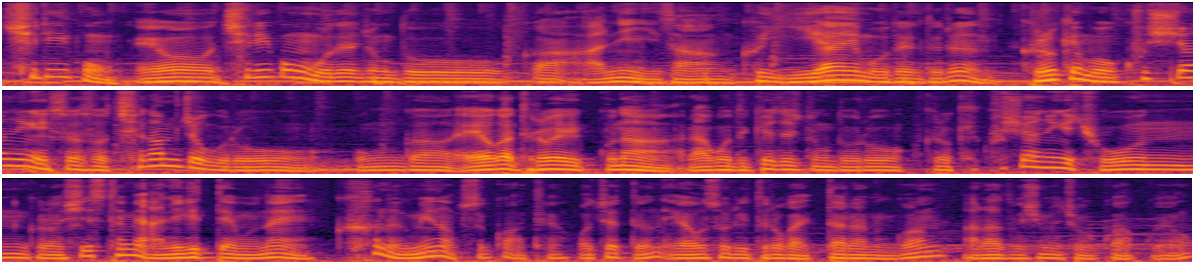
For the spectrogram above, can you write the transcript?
720, 에어 720 모델 정도가 아닌 이상 그 이하의 모델들은 그렇게 뭐 cushioning에 있어서 체감적으로 뭔가 에어가 들어있구나 라고 느껴질 정도로 그렇게 cushioning이 좋은 그런 시스템이 아니기 때문에 큰 의미는 없을 것 같아요. 어쨌든 air sole이 들어가 있다라는 건 알아두시면 좋을 것 같고요.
